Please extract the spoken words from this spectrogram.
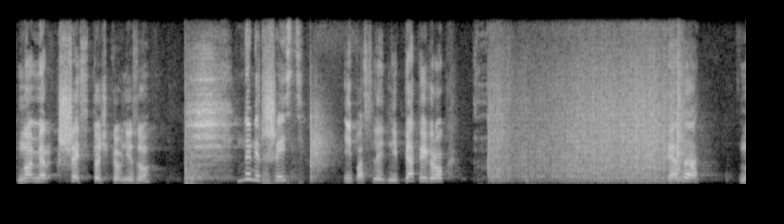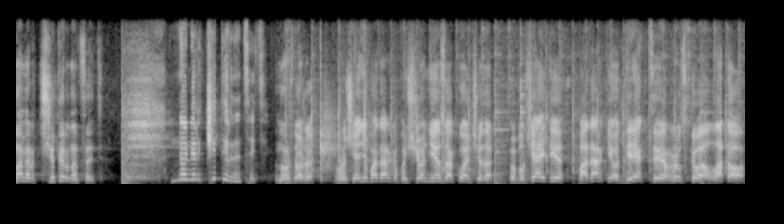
Номер 6. Точка внизу. Номер 6. И последний, пятый игрок. Это номер 14. Номер 14. Ну что же, вручение подарков еще не закончено. Вы получаете подарки от дирекции русского лото.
